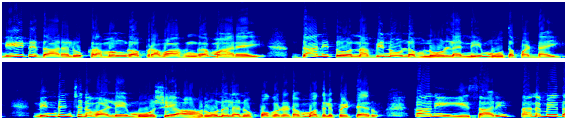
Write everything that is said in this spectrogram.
నీటి దారలు క్రమంగా ప్రవాహంగా మారాయి. దానితో నవ్వినోళ్ళ నోళ్ళన్నీ మూతపడ్డాయి. నిందించిన వాళ్ళే మోషే అహరోనులను పొగడడం మొదలుపెట్టారు. కానీ ఈసారి తన మీద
